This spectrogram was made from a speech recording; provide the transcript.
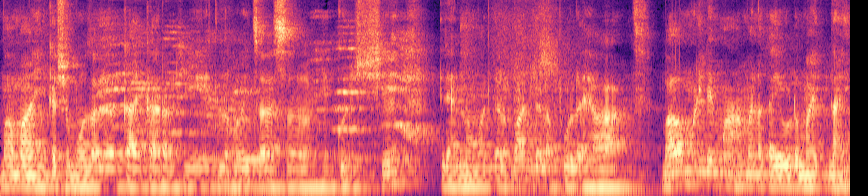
मामा हे कशामुळे झालं? काय कारण? हे इथलं व्हायचं असं एकोणीसशे त्र्याण्णव मधल्याला बांधलेला पूल आहे हा. बाबा म्हणले मग आम्हाला काही एवढं माहीत नाही.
